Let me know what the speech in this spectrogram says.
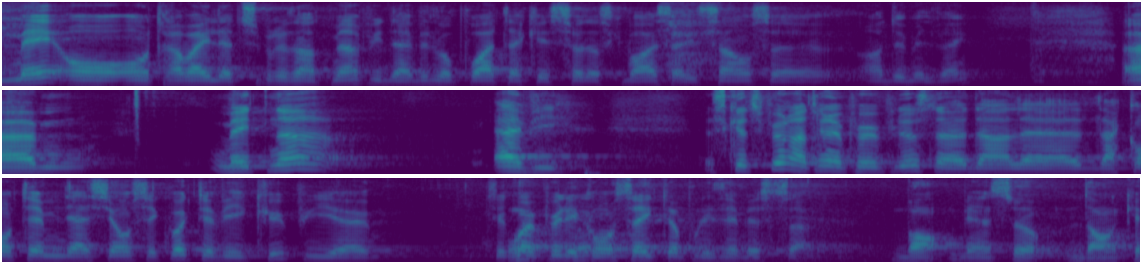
Mais on, travaille là-dessus présentement, puis David va pouvoir attaquer ça lorsqu'il va avoir sa licence euh, en 2020. Euh, maintenant, avis. Est-ce que tu peux rentrer un peu plus dans, la, contamination? C'est quoi que tu as vécu, puis euh, c'est quoi un peu les conseils que tu as pour les investisseurs? Bon, bien sûr. Donc,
